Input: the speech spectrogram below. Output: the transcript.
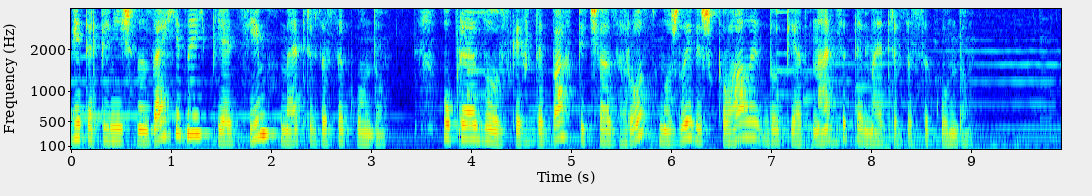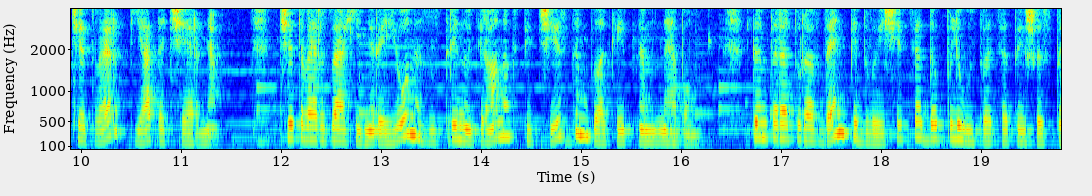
Вітер північно-західний 5-7 метрів за секунду. У приазовських степах під час гроз можливі шквали до 15 метрів за секунду. Четвер 5 червня. Четвер західні регіони зустрінуть ранок під чистим блакитним небом. Температура в день підвищиться до плюс 26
